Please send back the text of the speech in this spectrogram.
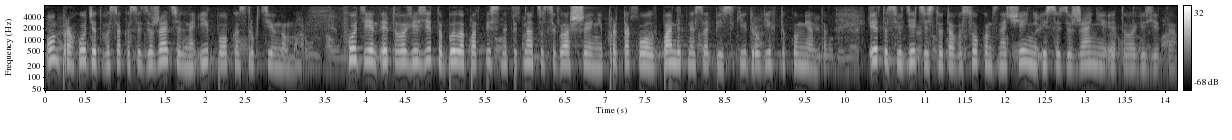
он проходит высокосодержательно и по-конструктивному. В ходе этого визита было подписано 15 соглашений, протоколов, памятной записки и других документов. Это свидетельствует о высоком значении и содержании этого визита.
